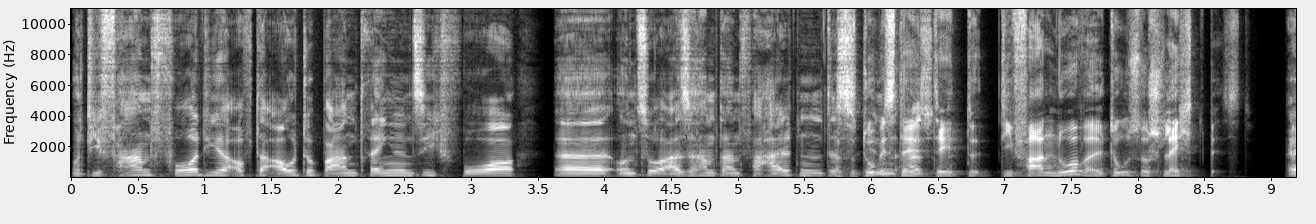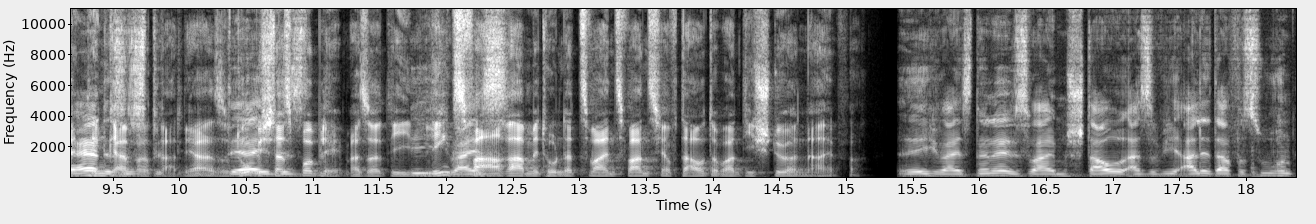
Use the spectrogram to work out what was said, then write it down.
Und die fahren vor dir auf der Autobahn, drängeln sich vor äh, und so. Also haben dann Verhalten. Das also du bist in, der, also, die, fahren nur, weil du so schlecht bist. Ja, das ist, ja, also der, du bist das, das, Problem. Also die Linksfahrer weiß. mit 122 auf der Autobahn, die stören einfach. Ich weiß, ne, ne, das war im Stau, also wie alle da versuchen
